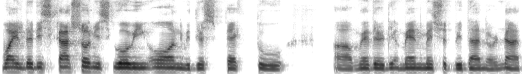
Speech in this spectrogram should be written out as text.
while the discussion is going on with respect to um, whether the amendment should be done or not,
